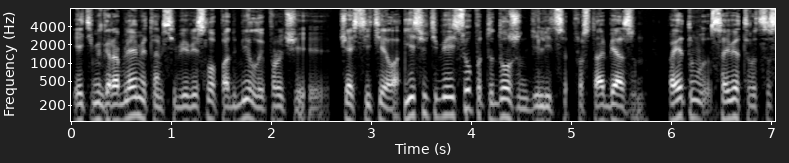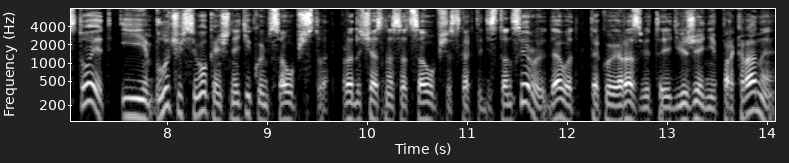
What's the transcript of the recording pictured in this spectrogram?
И этими граблями там себе весло подбил и прочие части тела. Если у тебя есть опыт, ты должен делиться, просто обязан. Поэтому советоваться стоит. И лучше всего, конечно, найти какое-нибудь сообщество. Правда, сейчас нас от сообществ как-то дистанцируют, да, вот такое развитое движение паркраны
